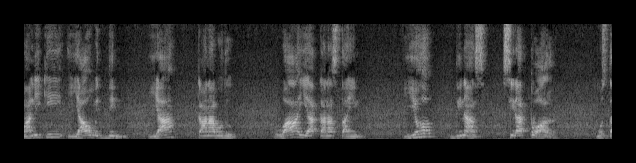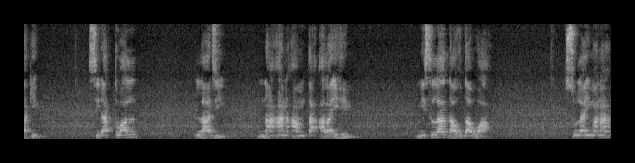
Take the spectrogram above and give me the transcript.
মালিকি ইয়াউমিদ্দিন, ইয়া কানাবুদু, ওয়া ইয়া কানাস্তাইন, ইহ দিনাস, সিরাতওয়াল, মুস্তাকিম। সিরাতওয়াল লাজি না আন আমতা আলাইহিম। মিসলা দাউদা ওয়া, সুলাইমানা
